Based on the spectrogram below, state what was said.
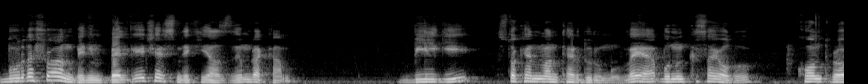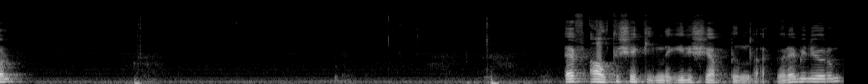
Burada şu an benim belge içerisindeki yazdığım rakam bilgi stok envanter durumu veya bunun kısa yolu kontrol F6 şeklinde giriş yaptığımda görebiliyorum.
